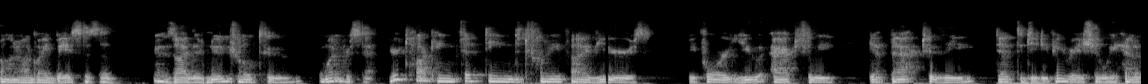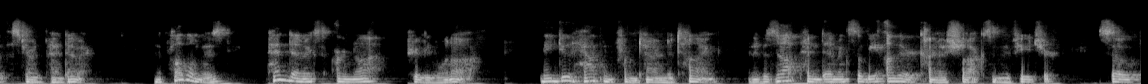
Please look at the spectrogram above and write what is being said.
on an ongoing basis of is either neutral to one percent. You're talking 15 to 25 years before you actually get back to the debt to GDP ratio we had at the start of the pandemic. And the problem is pandemics are not purely one-off. They do happen from time to time. And if it's not pandemics, there'll be other kind of shocks in the future. So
